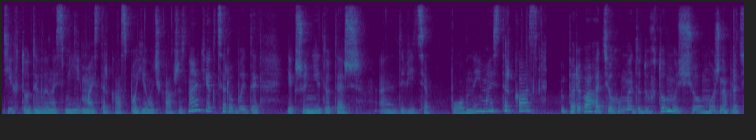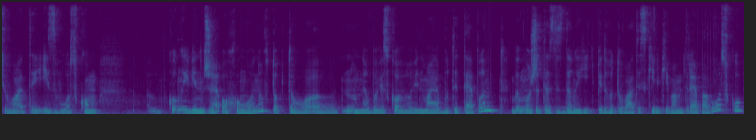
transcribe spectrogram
Ті, хто дивились мій майстер-клас по гілочках, вже знають, як це робити. Якщо ні, то теж е, дивіться повний майстер-клас. Перевага цього методу в тому, що можна працювати із воском, коли він вже охолонув, тобто е, ну, не обов'язково він має бути теплим. Ви можете заздалегідь підготувати, скільки вам треба воску,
